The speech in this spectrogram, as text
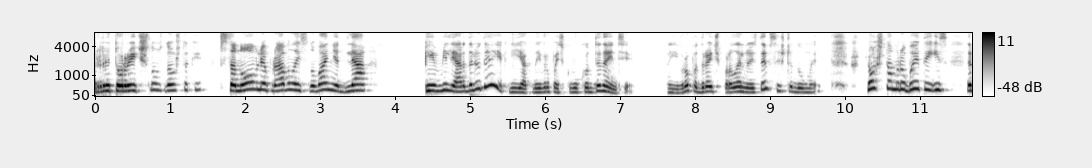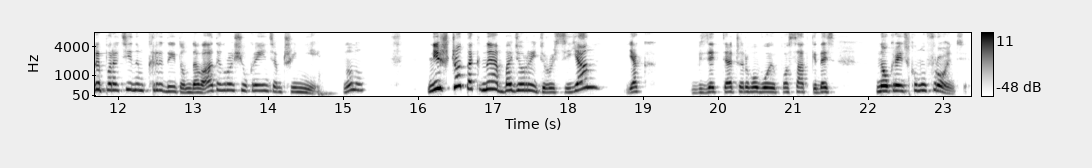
Риторично, знову ж таки, встановлює правила існування для півмільярда людей, як ніяк, на європейському континенті. А Європа, до речі, паралельно із тим все ще думає, що ж там робити із репараційним кредитом, давати гроші українцям чи ні. Ну-ну. Ніщо так не бадьорить росіян, як взяття чергової посадки десь на українському фронті.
